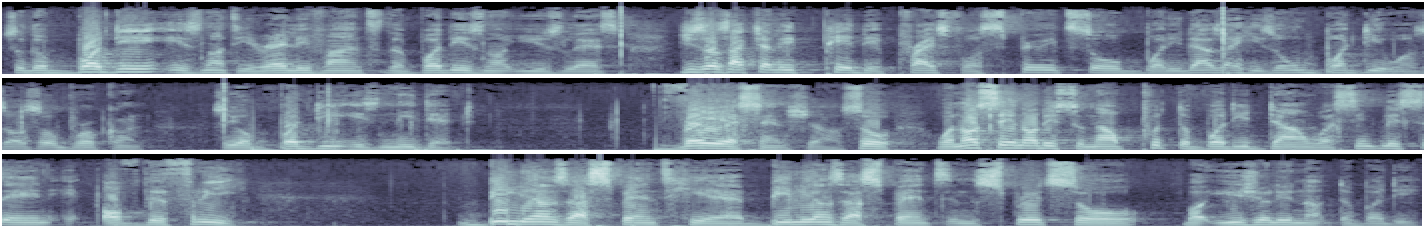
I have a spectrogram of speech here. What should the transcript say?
So the body is not irrelevant. The body is not useless. Jesus actually paid the price for spirit, soul, body. That's why his own body was also broken. So your body is needed. Very essential. So we're not saying all this to now put the body down. We're simply saying of the three, Billions are spent here, billions are spent in the spirit, soul, but usually not the body.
